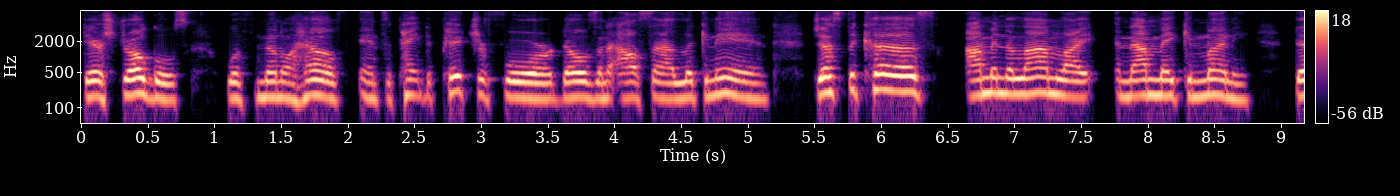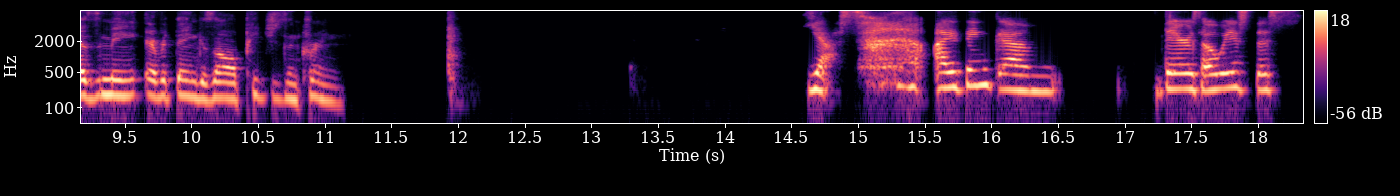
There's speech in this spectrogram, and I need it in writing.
their struggles with mental health and to paint the picture for those on the outside looking in. Just because I'm in the limelight and I'm making money doesn't mean everything is all peaches and cream. Yes. I think um, there's always this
